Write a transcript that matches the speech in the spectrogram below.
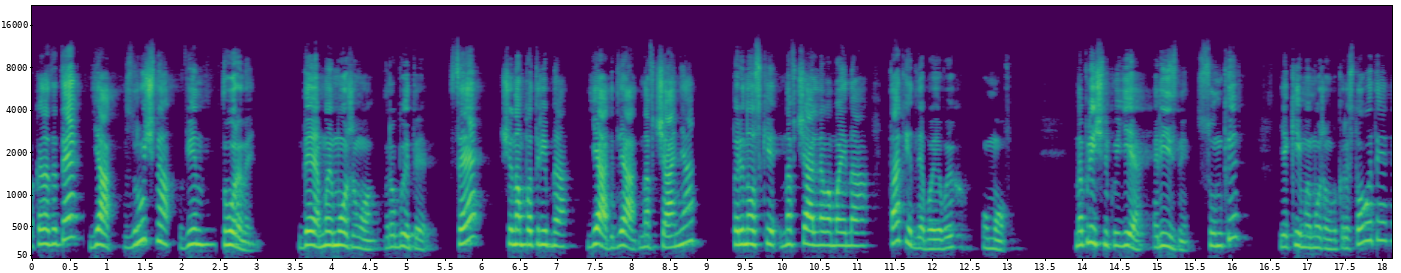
показати те, як зручно він створений, де ми можемо зробити все, що нам потрібно, як для навчання, переноски навчального майна, так і для бойових умов. В наплічнику є різні сумки, які ми можемо використовувати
